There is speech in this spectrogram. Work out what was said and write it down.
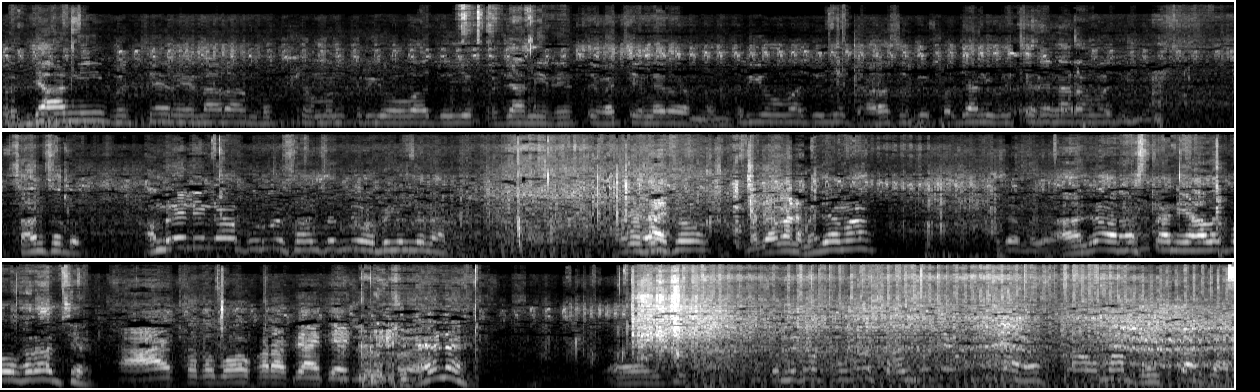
પ્રજાની વચ્ચે રહેનારા મુખ્યમંત્રીઓ હોવા જોઈએ પ્રજાની રેતે વચ્ચે રહેનારા મંત્રીઓ હોવા જોઈએ ધારાસભ્ય પ્રજાની વચ્ચે રહેનારા હોવા જોઈએ. સાંસદો અમરેલીના પૂર્વ સાંસદને અભિનંદન આપ્યું મજામાં મજામાં? આજે આ રસ્તાની હાલત બહુ ખરાબ છે. આ તો બહુ ખરાબ ત્યાંથી એટલું. હે ને? તો મિત્રો પૂર્વ સાંસદે રસ્તાઓમાં ભ્રષ્ટાચાર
